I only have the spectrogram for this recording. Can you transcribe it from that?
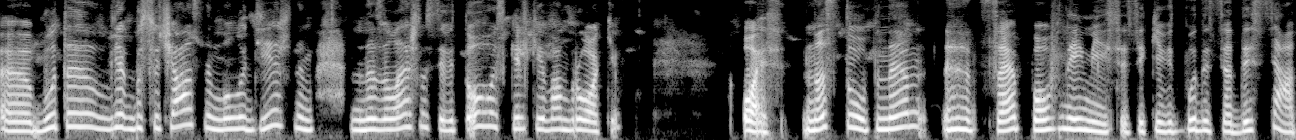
е, бути якби сучасним, молодіжним, незалежності від того, скільки вам років. Ось наступне е, це повний місяць, який відбудеться 10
